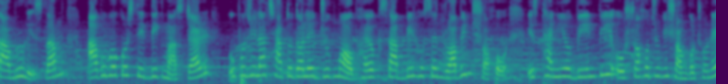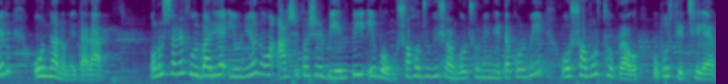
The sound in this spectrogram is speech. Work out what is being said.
কামরুল ইসলাম, আবু বকর সিদ্দিক মাস্টার, উপজেলা ছাত্রদলের যুগ্ম আহ্বায়ক সাব্বির হোসেন রবিন সহ স্থানীয় বিএনপি ও সহযোগী সংগঠনের অন্যান্য নেতারা। অনুষ্ঠানে ফুলবাড়িয়া ইউনিয়ন ও আশেপাশের বিএনপি এবং সহযোগী সংগঠনের নেতাকর্মী ও সমর্থকরাও উপস্থিত ছিলেন।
